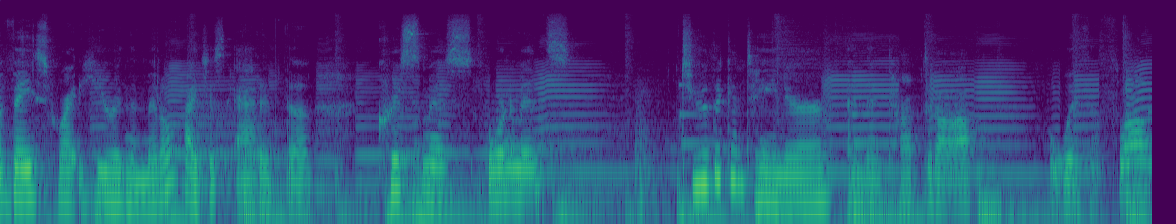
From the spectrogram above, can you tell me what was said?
vase right here in the middle, I just added the Christmas ornaments to the container and then topped it off with a flower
